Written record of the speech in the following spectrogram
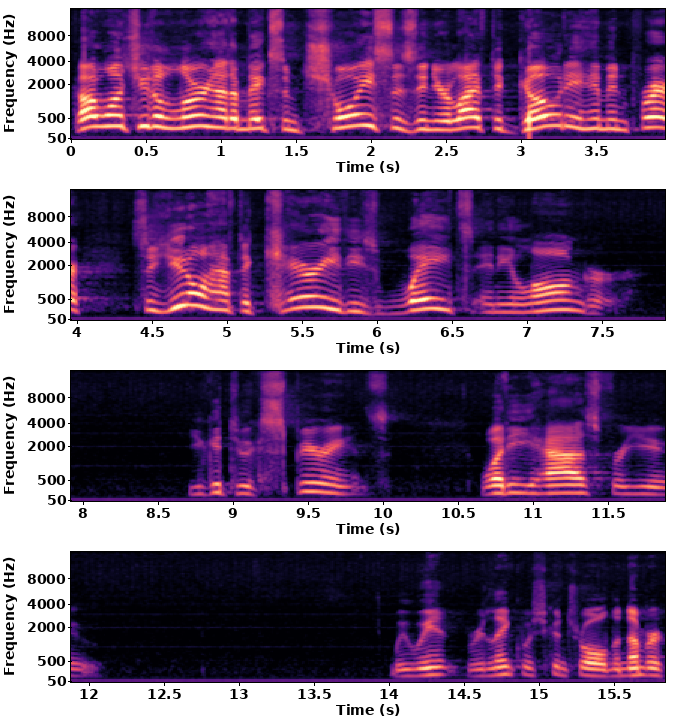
God wants you to learn how to make some choices in your life to go to Him in prayer so you don't have to carry these weights any longer. You get to experience what He has for you. We relinquish control. The number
